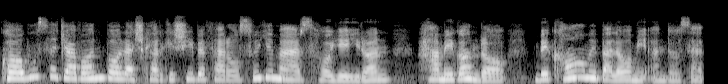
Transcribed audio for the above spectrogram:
کاووس جوان با لشکرکشی به فراسوی مرزهای ایران همگان را به کام بلا می اندازد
